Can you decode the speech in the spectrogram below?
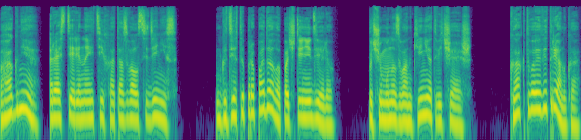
«Агния?» — растерянно и тихо отозвался Денис. «Где ты пропадала почти неделю? Почему на звонки не отвечаешь? Как твоя ветрянка?»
